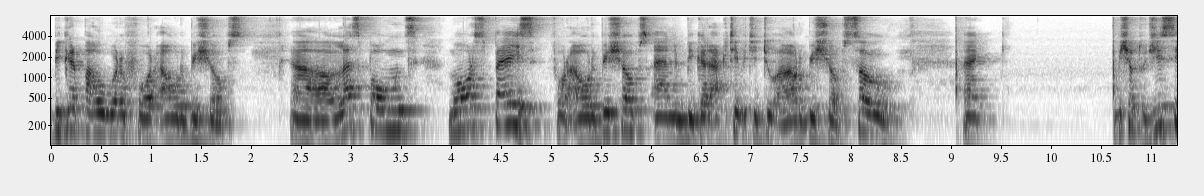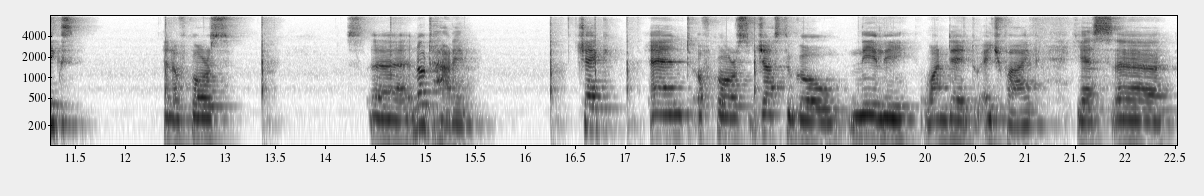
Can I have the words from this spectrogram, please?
bigger power for our bishops. Uh, less pawns, more space for our bishops and bigger activity to our bishops. So, uh, bishop to g6 and of course uh, not hurry. Check and of course just to go nearly one day to h5 yes uh,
